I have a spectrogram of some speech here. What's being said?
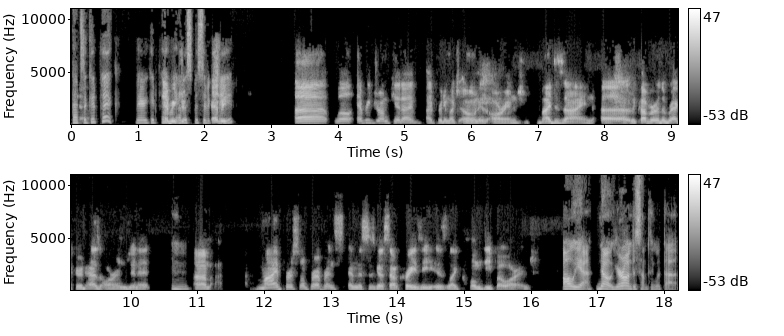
that's yeah. a good pick. Very good pick. Every, you have a specific every, shade? Uh, well, every drum kit I I pretty much own is orange by design. Uh, the cover of the record has orange in it. Mm-hmm. Um, my personal preference, and this is gonna sound crazy, is like Home Depot orange. Oh yeah. No, you're onto something with that.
